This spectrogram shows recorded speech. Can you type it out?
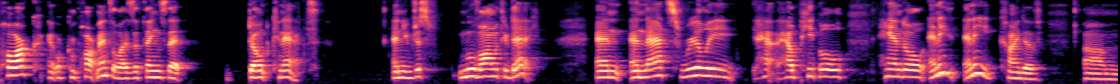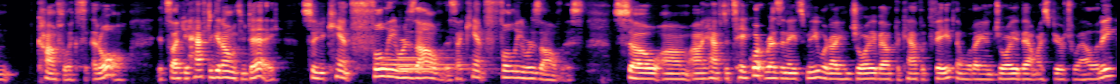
park or compartmentalize the things that don't connect, and you just move on with your day. And and that's really how people handle any any kind of um, conflicts at all. It's like you have to get on with your day, so you can't fully resolve this. I can't fully resolve this, so um, I have to take what resonates me, what I enjoy about the Catholic faith, and what I enjoy about my spirituality,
